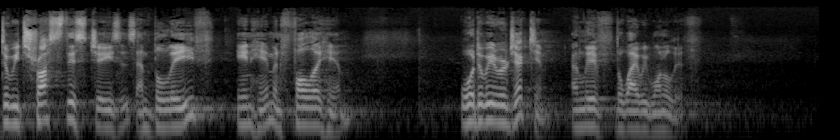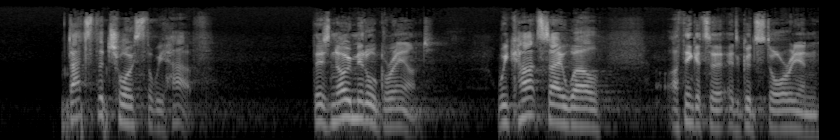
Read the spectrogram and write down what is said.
Do we trust this Jesus and believe in him and follow him? Or do we reject him and live the way we want to live? That's the choice that we have. There's no middle ground. We can't say, well, I think it's a, it's a good story and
